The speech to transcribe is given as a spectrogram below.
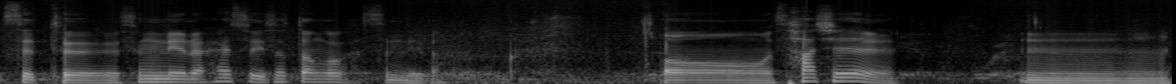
세트 승리를 할 수 있었던 것 같습니다. 어 사실 음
